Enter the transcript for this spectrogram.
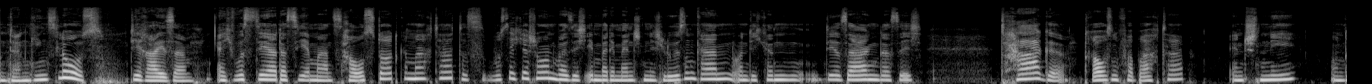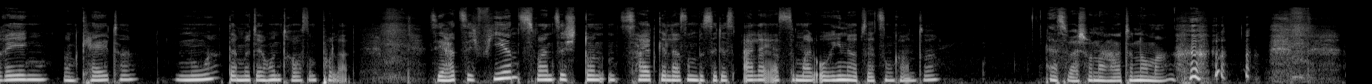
Und dann ging's los, die Reise. Ich wusste ja, dass sie immer ins Haus dort gemacht hat. Das wusste ich ja schon, weil sich eben bei den Menschen nicht lösen kann. Und ich kann dir sagen, dass ich Tage draußen verbracht habe, in Schnee und Regen und Kälte, nur damit der Hund draußen pullert. Sie hat sich 24 Stunden Zeit gelassen, bis sie das allererste Mal Urin absetzen konnte. Das war schon eine harte Nummer.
